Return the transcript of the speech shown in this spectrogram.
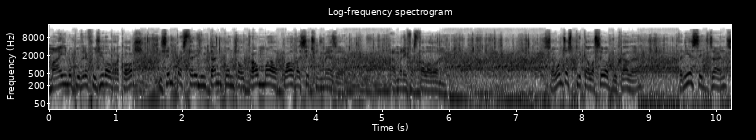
Mai no podré fugir dels records i sempre estaré lluitant contra el trauma al qual va ser sotmesa, ha manifestat la dona. Segons ha explicat la seva advocada, tenia 16 anys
